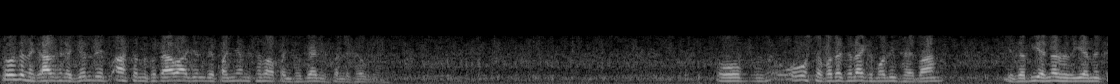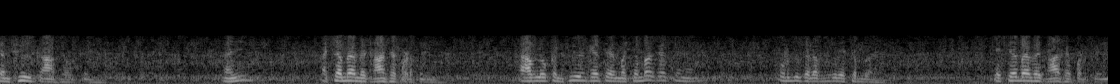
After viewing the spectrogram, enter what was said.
تو اسے نکال سکے جلد آسم فتاوا جلد پنجم سبا پنچ سو بیالیس پر لکھے ہوئے تو اس سے پتہ چلا کہ مودی صاحبان یہ زبیہ نظریہ میں کنفیوز کہاں سے ہوتے ہیں؟ ہاں جی؟ اچھا، اچمبے میں کہاں سے پڑھتے ہیں؟ آپ لوگ کنفیوژن کہتے ہیں مچمبا کہتے ہیں؟ اردو کا لفظ اچمبا ہے۔ اچمبے میں کہاں سے پڑھتے ہیں؟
